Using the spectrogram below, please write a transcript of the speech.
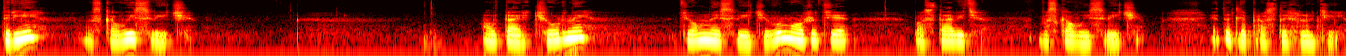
Три восковые свечи. Алтарь черный, темные свечи. Вы можете поставить восковые свечи. Это для простых людей.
